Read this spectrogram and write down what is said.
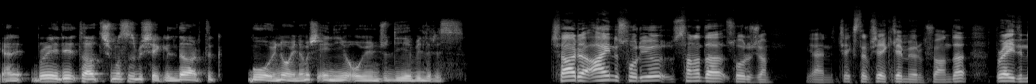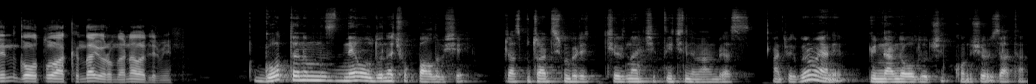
Yani Brady tartışmasız bir şekilde artık bu oyunu oynamış en iyi oyuncu diyebiliriz. Çağrı aynı soruyu sana da soracağım. Yani ekstra bir şey eklemiyorum şu anda. Brady'nin GOAT'luğu hakkında yorumlarını alabilir miyim? GOAT tanımınız ne olduğuna çok bağlı bir şey. Biraz bu tartışma böyle çığırından çıktığı için de ben biraz antipatik ama yani gündemde olduğu için konuşuyoruz zaten.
